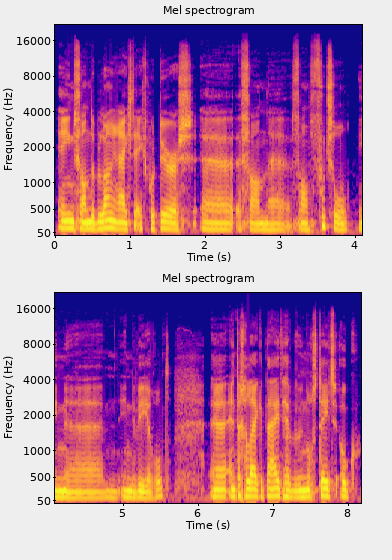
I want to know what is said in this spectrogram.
een van de belangrijkste exporteurs van, van voedsel in, in de wereld. en tegelijkertijd hebben we nog steeds ook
